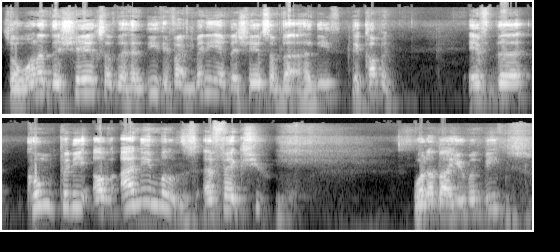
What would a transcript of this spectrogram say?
So one of the sheikhs of the hadith, in fact many of the sheikhs of the hadith, they comment, if the company of animals affects you, what about human beings?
